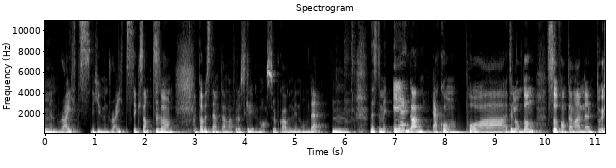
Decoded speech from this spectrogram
and rights, human rights, ikke sant? Så da bestemte jeg meg for å skrive masteroppgaven min om det. Nesten med en gang jeg kom på, til London, så fant jeg meg en mentor.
